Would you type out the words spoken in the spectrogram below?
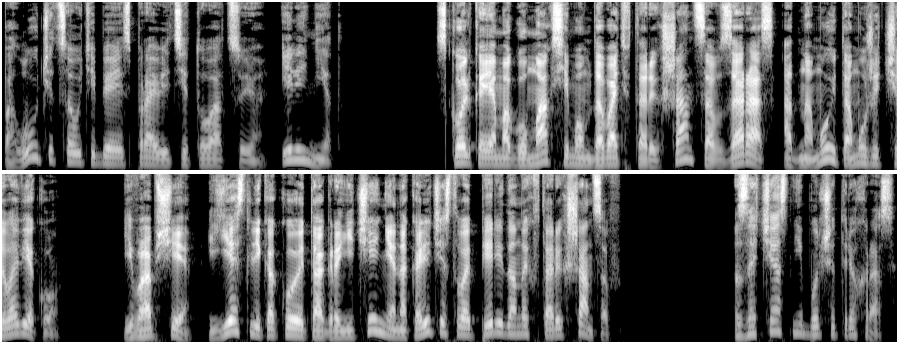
Получится у тебя исправить ситуацию или нет? Сколько я могу максимум давать вторых шансов за раз одному и тому же человеку? И вообще, есть ли какое-то ограничение на количество переданных вторых шансов? За час не больше трех раз.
